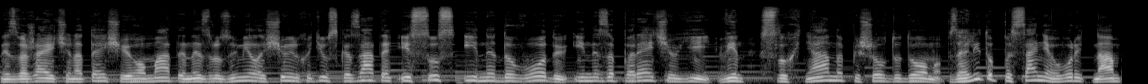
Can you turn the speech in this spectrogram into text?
незважаючи на те, що його мати не зрозуміла, що він хотів сказати, Ісус і не доводив, і не заперечив їй. Він слухняно пішов додому. Взагалі-то Писання говорить нам,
